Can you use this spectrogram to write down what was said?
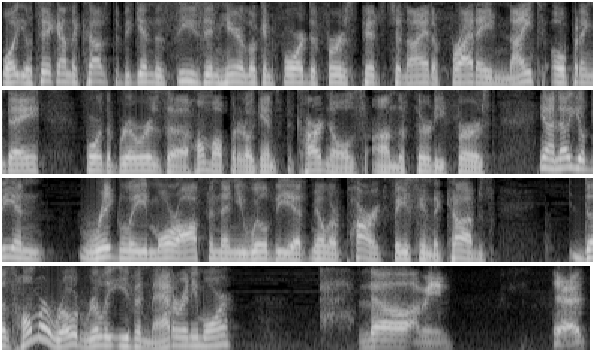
Well, you'll take on the Cubs to begin the season here. Looking forward to first pitch tonight, a Friday night opening day for the Brewers, a home opener against the Cardinals on the 31st. Yeah, I know you'll be in Wrigley more often than you will be at Miller Park facing the Cubs. Does Homer Road really even matter anymore? No, I mean, yeah, it's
